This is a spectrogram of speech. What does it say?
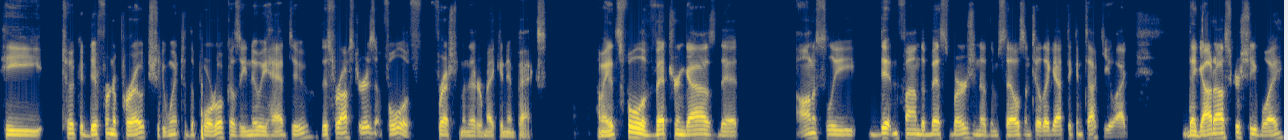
He took a different approach. He went to the portal because he knew he had to. This roster isn't full of freshmen that are making impacts. I mean, it's full of veteran guys that honestly didn't find the best version of themselves until they got to Kentucky. Like they got Oscar Tshiebwe.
